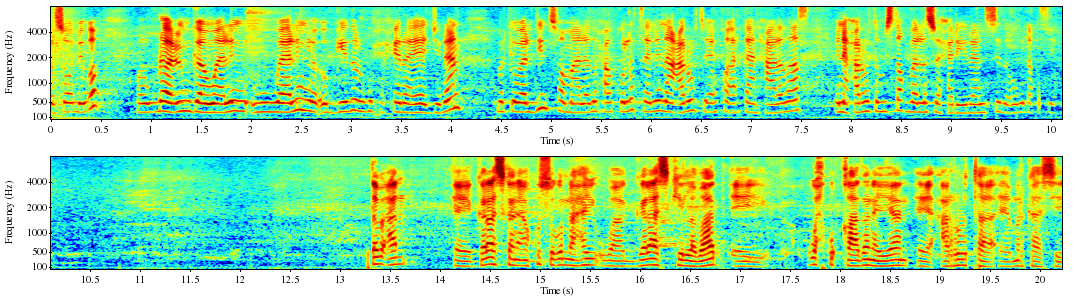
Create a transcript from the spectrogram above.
la soo dhigo. Oo lagu dhaha cunugan waalin wuu waalin yahay oo geedo lagu xirxira ayaa jiraan. Marka waalidiinta soomaaliyeed waxaa kula talinaa carruurta ay ku arkaan xaaladahaas inay carruurta mustaqbal la soo xiriiraan sida ugu dhaqsiya dabcan eh, galaaskan aan ku sugannahay waa galaaskii labaad ay wax ku qaadanayaan eh, carruurta eh, markaasi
